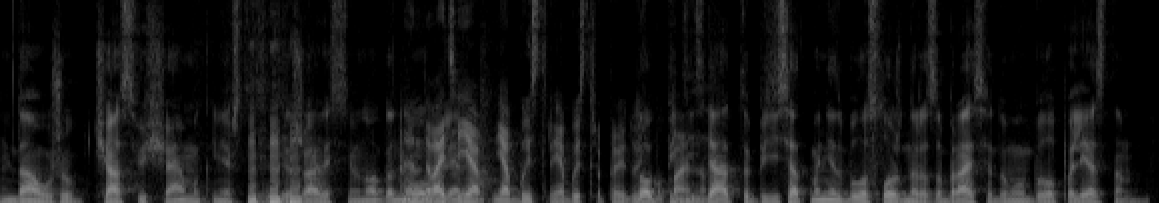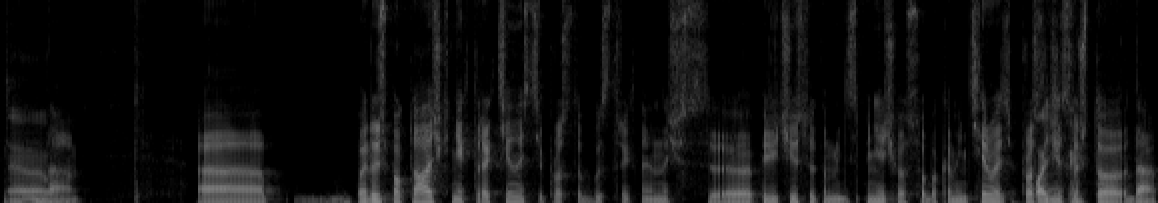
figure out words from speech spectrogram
Да, уже час вещаем мы, конечно, задержались немного. Но, Давайте блин, я, я быстро, я быстро пройду топ-50, топ-50 монет было сложно разобрать, я думаю, было полезно. Да. А, Пойдусь по актуалочке, некоторые активности, просто быстро их, наверное, сейчас э, перечислю, там, в принципе, нечего особо комментировать. Просто Пачкой. единственное, что, да,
